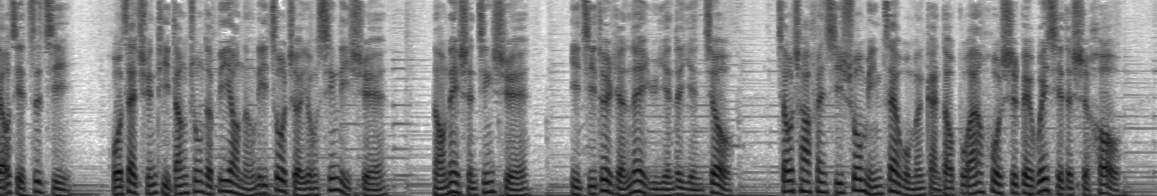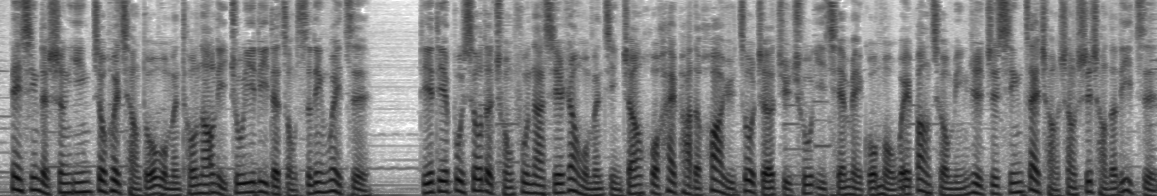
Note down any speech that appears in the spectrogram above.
了解自己，活在群体当中的必要能力。作者用心理学、脑内神经学以及对人类语言的研究交叉分析，说明在我们感到不安或是被威胁的时候，内心的声音就会抢夺我们头脑里注意力的总司令位置，喋喋不休地重复那些让我们紧张或害怕的话语。作者举出以前美国某位棒球明日之星在场上失常的例子，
